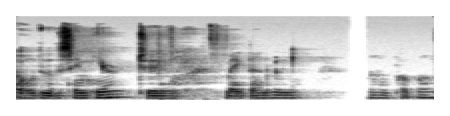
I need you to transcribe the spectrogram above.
I will do the same here to make that really uh, pop out.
